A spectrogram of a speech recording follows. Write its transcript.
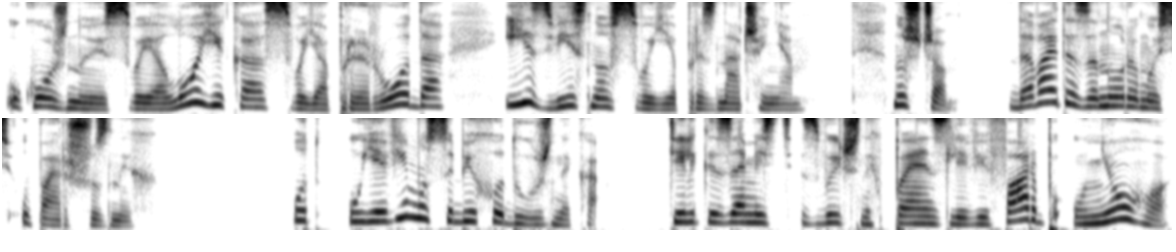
У кожної своя логіка, своя природа і, звісно, своє призначення. Ну що, давайте зануримось у першу з них. От уявімо собі художника. Тільки замість звичних пензлів і фарб у нього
